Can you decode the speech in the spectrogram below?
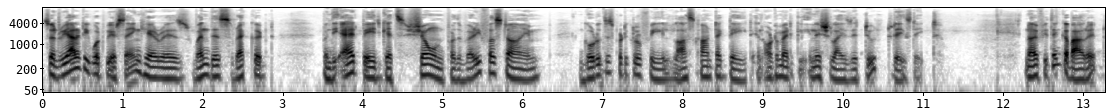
So in reality what we are saying here is when this record when the add page gets shown for the very first time go to this particular field, last contact date, and automatically initialize it to today's date. Now, if you think about it,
